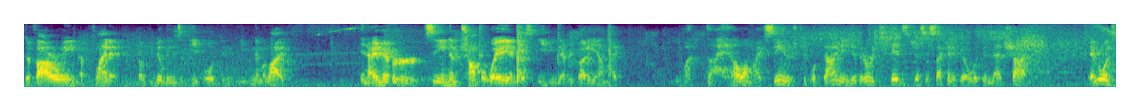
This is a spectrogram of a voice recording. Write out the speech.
devouring a planet of millions of people and eating them alive. And I remember seeing him chomp away and just eating everybody. And I'm like, what the hell am I seeing? There's people dying here. There were kids just a second ago within that shot. Everyone's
